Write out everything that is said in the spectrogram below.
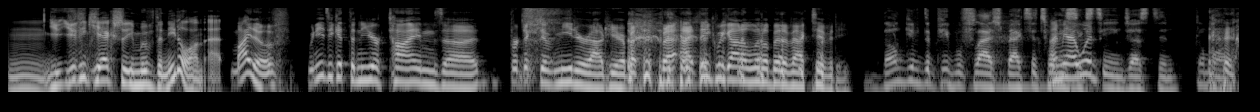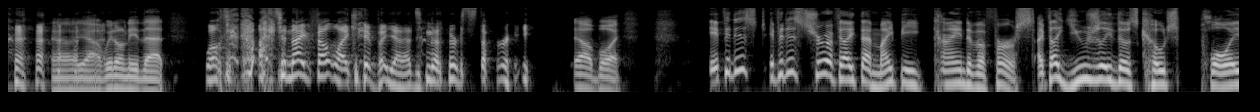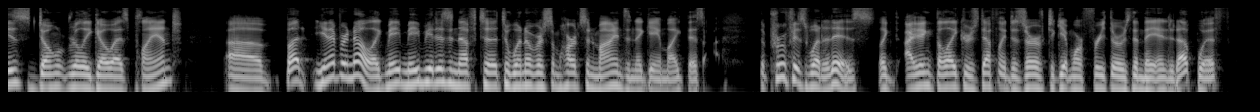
Mm, you, you think he actually moved the needle on that? Might have. We need to get the New York Times uh, predictive meter out here, but but I think we got a little bit of activity. Don't give the people flashbacks to 2016, I mean, I would... Justin. Come on. Oh uh, yeah, we don't need that. Well, tonight felt like it, but yeah, that's another story. Oh boy. If it is if it is true, I feel like that might be kind of a first. I feel like usually those coach ploys don't really go as planned. Uh, but you never know. Like maybe maybe it is enough to to win over some hearts and minds in a game like this. The proof is what it is. Like I think the Lakers definitely deserve to get more free throws than they ended up with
